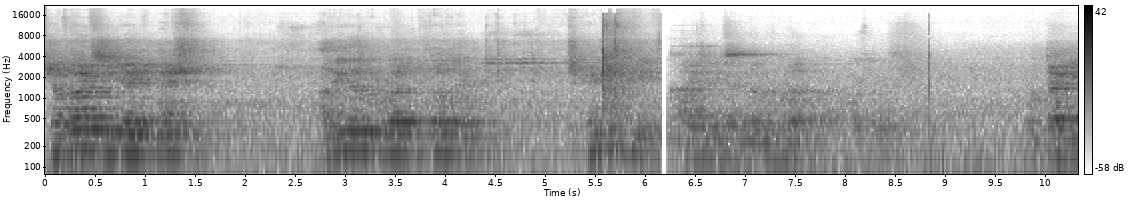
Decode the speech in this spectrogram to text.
ಶಬರ್ಸ್ ಇಂಡಿಯಾ ಇಂಟರ್ನ್ಯಾಷನಲ್ ಅದರಿಂದಲೂ ಕೂಡ ಟೂ ತೌಸಂಡ್ ಟ್ವೆಂಟಿ ಕಾಲೇಜಲ್ಲಿ ಕೂಡ ಒಟ್ಟಾಗಿ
